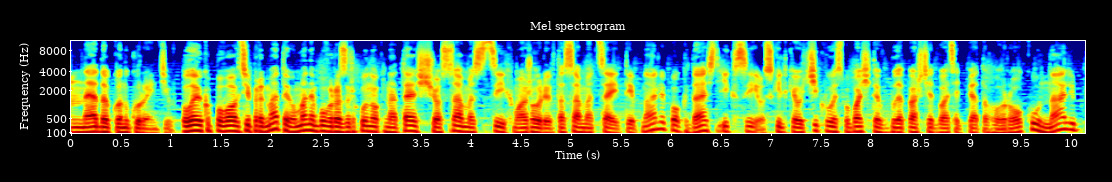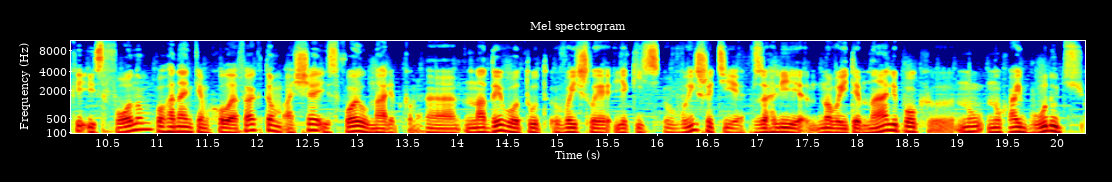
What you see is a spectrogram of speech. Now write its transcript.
недоконкурентів. Коли я купував ці предмети, у мене був розрахунок на те, що саме з цих мажорів та саме цей тип наліпок дасть ікси, оскільки очікувалось побачити в Будапешті 25-го року наліпки із фоном, поганеньким холоефектом, а ще із фойл наліпками. Е, на диво тут вийшли якісь вишиті, взагалі новий тип наліпок. Е, Ну ну хай будуть,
